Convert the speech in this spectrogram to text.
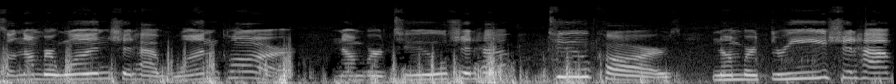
So number one should have one car. Number two should have two cars. Number three should have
